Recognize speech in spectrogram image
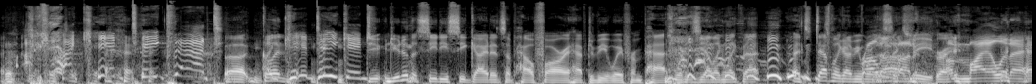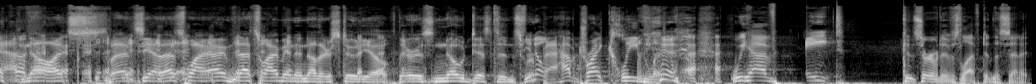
I, I can't take that. I Glenn, can't take it. do, do you know the CDC guidance of how far I have to be away from Pat when he's yelling like that? It's definitely got to be more than six about feet, right? A mile and a half. no, that's that's yeah. That's why I'm that's why I'm in another studio. There is no distance for You know- Pat. How, try Cleveland. we have eight conservatives left in the Senate.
